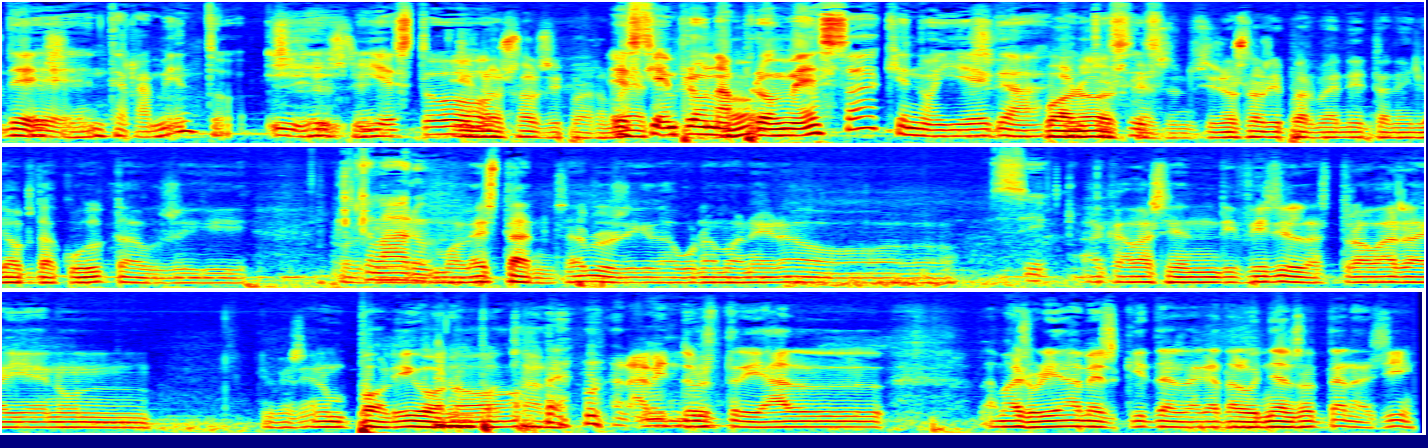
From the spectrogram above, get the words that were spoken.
de Sí, enterramiento. Y, Sí, sí. y esto I no se'ls hi permet, es siempre una no? promesa que no llega. Bueno, Entonces, és que si no se'ls hi permet ni tenir llocs de culte, o sigui, perquè Claro. molesten, saps? O sigui, d'alguna manera o Sí. acaba sent difícil, les trobes ahí en un, jo què sé, en un polígon En un claro. en una nave industrial, la majoria de mesquites de Catalunya són tan així.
